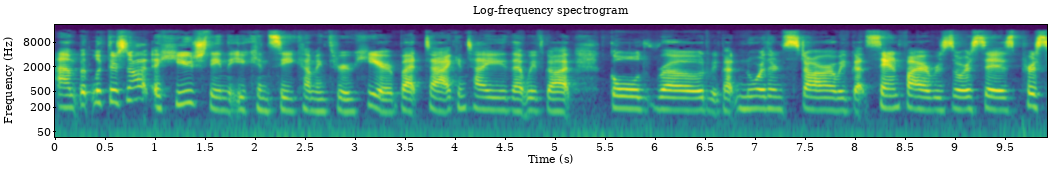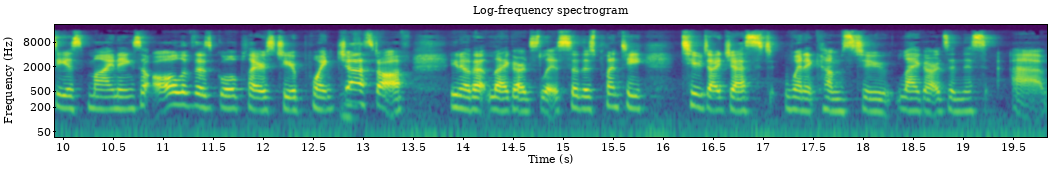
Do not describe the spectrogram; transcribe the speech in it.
Um, but look, there's not a huge theme that you can see coming through here, but uh, I can tell you that we've got Gold Road, we've got Northern Star, we've got Sandfire Resources, Perseus Mining. So all of those gold players, to your point, just off, you know, that laggards list. So there's plenty to digest when it comes to laggards in this, uh,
